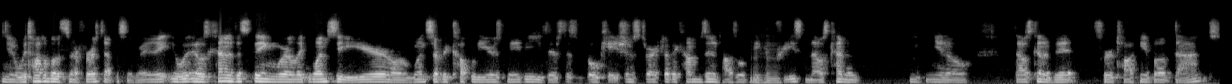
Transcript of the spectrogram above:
you know we talked about this in our first episode right? It, it, was kind of this thing where like once a year or once every couple of years maybe there's this vocations director that comes in and talks about being mm-hmm. a priest and that was kind of you know that was kind of it for talking about that.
